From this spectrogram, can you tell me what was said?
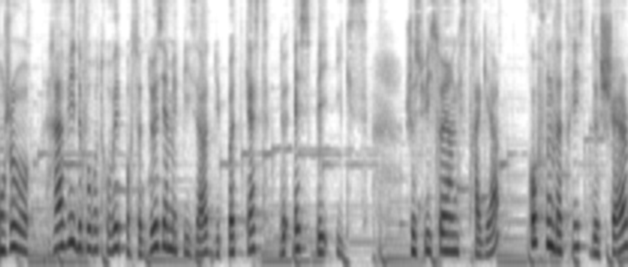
Bonjour, ravi de vous retrouver pour ce deuxième épisode du podcast de SPX. Je suis Soyang Straga, cofondatrice de Share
